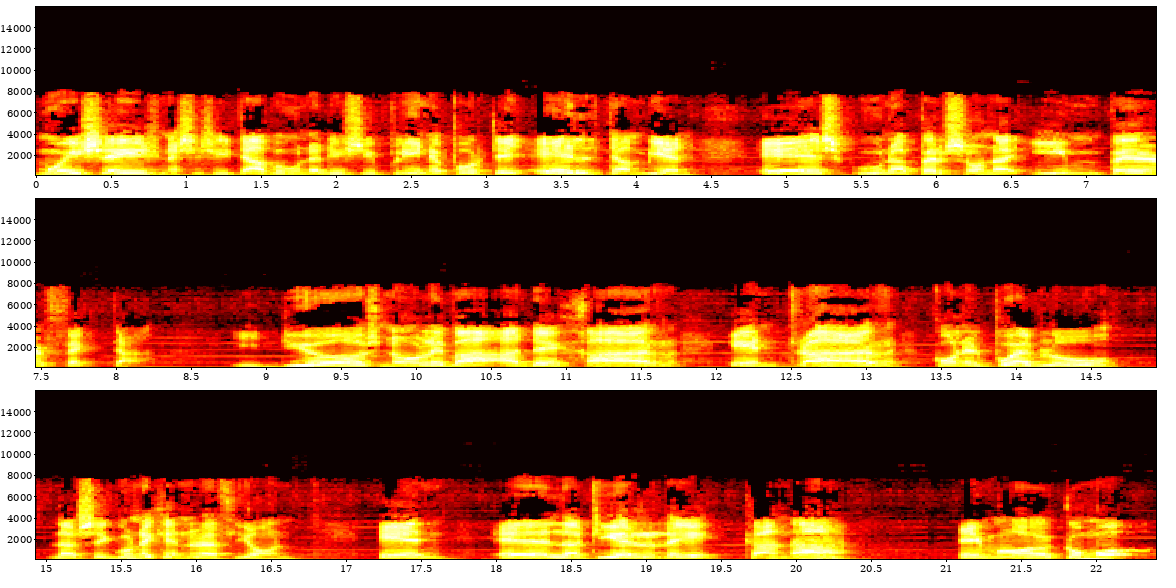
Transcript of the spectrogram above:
Moisés necesitaba una disciplina porque él también es una persona imperfecta y Dios no le va a dejar entrar con el pueblo, la segunda generación, en eh, la tierra de Canaán. como,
